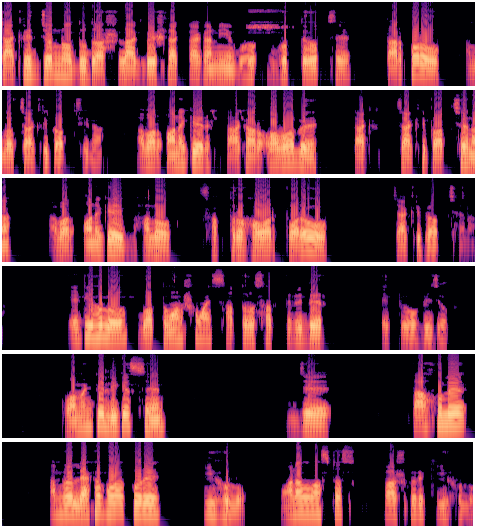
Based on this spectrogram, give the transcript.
চাকরির জন্য দু দশ লাখ, বিশ লাখ টাকা নিয়ে ঘুরতে হচ্ছে, তারপরও আমরা চাকরি পাচ্ছি না। আবার অনেকের টাকার অভাবে চাকরি পাচ্ছে না, আবার অনেকেই ভালো ছাত্র হওয়ার পরেও চাকরি পাচ্ছে না। এটি হলো বর্তমান সময় ছাত্রছাত্রীদের একটি অভিযোগ। কমেন্টে লিখেছেন যে, তাহলে আমরা লেখাপড়া করে কি হলো? অনার্স, মাস্টার্স পাস করে কি হলো?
